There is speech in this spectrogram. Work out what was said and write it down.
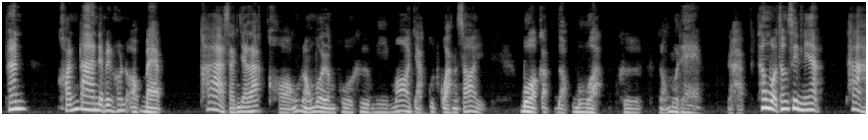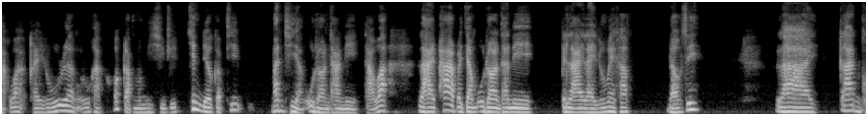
เพราะฉะนั้นขอนตาเนี่ยเป็นคนออกแบบผ้าสัญญลักษณ์ของหนองบัวลำพูคือมีหม้อจากกุดกวางสร้อย บวกกับดอกบัว คือหนองบัวแดงนะครับ ทั้งหมดทั้งสิ้นเนี่ยถ้าหากว่าใครรู้เรื่องรู้ค่ะก็กลับมามีชีวิต เช่นเดียวกับที่บ้านเชียงอุดรธานี ถามว่าลายผ้าประจำอุดรธานี เป็นลายอะไรรู้ไหมครับ เดาสิลายก้านข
